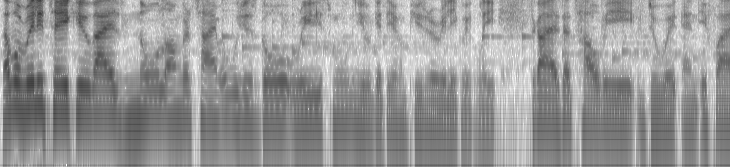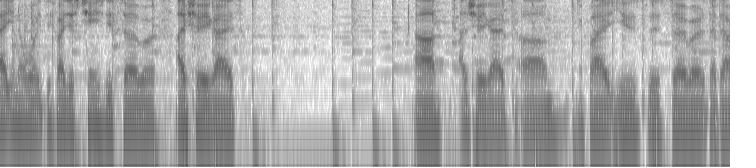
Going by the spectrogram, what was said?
That will really take you guys no longer time. It will just go really smooth and you'll get your computer really quickly. So guys, that's how we do it. And if I, you know what, if I just change this server, I'll show you guys. Uh, I'll show you guys. Um, if I use this server that are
